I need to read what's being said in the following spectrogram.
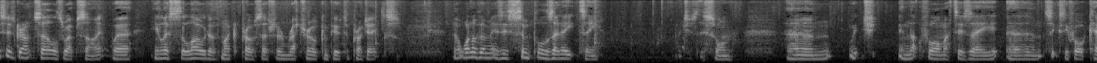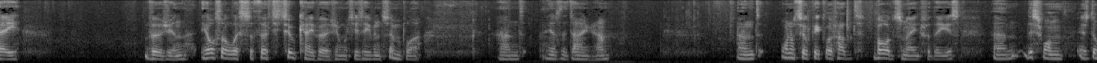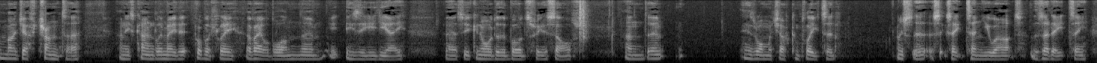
This is Grant Searle's website where he lists a load of microprocessor and retro computer projects. Uh, one of them is his Simple Z80, which is this one, um, which in that format is a um, 64K version. He also lists a 32K version, which is even simpler. And here's the diagram. And one or two people have had boards made for these. Um, this one is done by Jeff Tranter, and he's kindly made it publicly available on um, Easy EDA, uh, so you can order the boards for yourself. And um, here's one which I've completed. It's a 6810 UART, the Z80.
